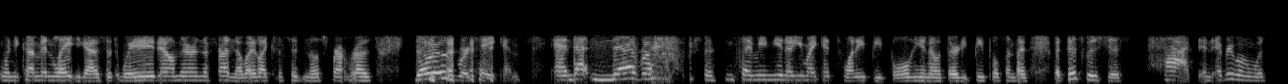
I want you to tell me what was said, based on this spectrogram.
when you come in late, you guys sit way down there in the front. Nobody likes to sit in those front rows. Those were taken, and that never happens. I mean, you know, you might get 20 people, you know, 30 people sometimes, but this was just packed, and everyone was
